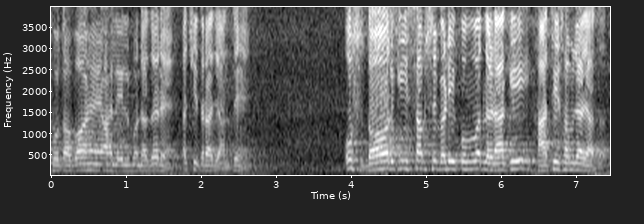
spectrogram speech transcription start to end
خطبہ ہیں، اہل علم و نظر ہیں، اچھی طرح جانتے ہیں۔ اس دور کی سب سے بڑی قوت لڑاکی ہاتھی سمجھا جاتا۔ تھا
